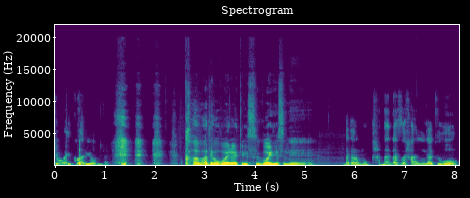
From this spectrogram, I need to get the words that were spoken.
日は1個あるよみたい皮で覚えられてるすごいですね。なだからもう必ず半額を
